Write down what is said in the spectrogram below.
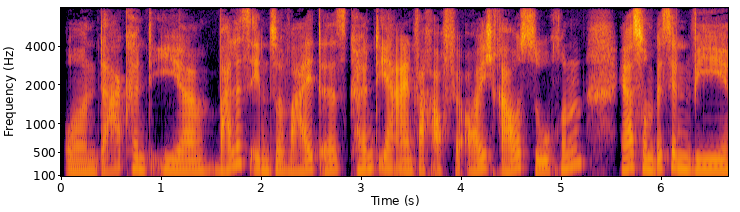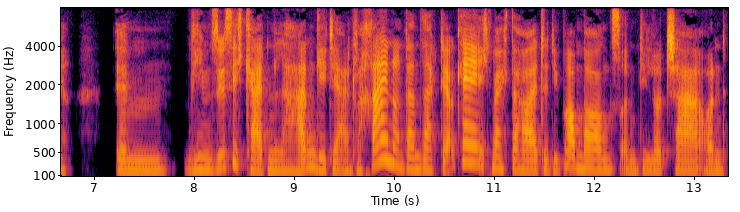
Und da könnt ihr, weil es eben so weit ist, könnt ihr einfach auch für euch raussuchen. Ja, so ein bisschen wie im, wie im Süßigkeitenladen geht ihr einfach rein und dann sagt ihr, okay, ich möchte heute die Bonbons und die Lutscher und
